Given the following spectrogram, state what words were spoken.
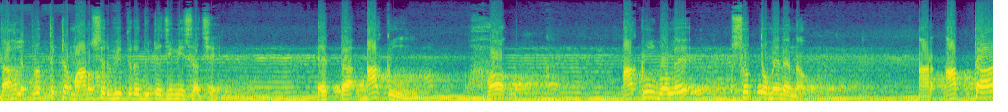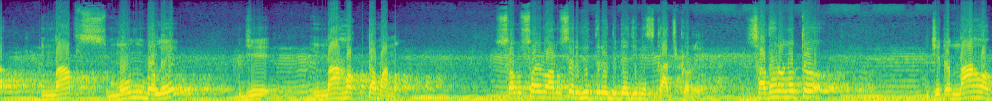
তাহলে প্রত্যেকটা মানুষের ভিতরে দুইটা জিনিস আছে। একটা আকল, হক। আকল বলে সত্য মেনে নাও। আর আত্মা নাফস মন বলে যে না হকটা মানো সবসময় মানুষের ভিতরে দুটা জিনিস কাজ করে। সাধারণত যেটা না হক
